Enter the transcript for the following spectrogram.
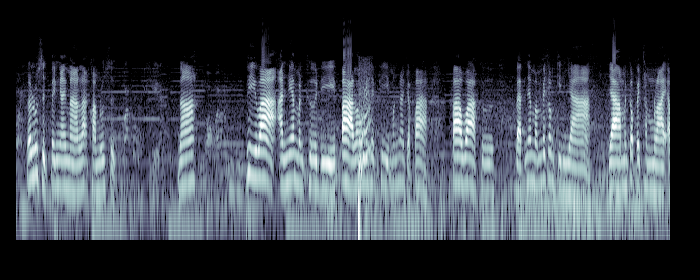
บ่อยแล้วรู้สึกเป็นไงมาละความรู้สึกผมว่าก็โอเคนะนะ ผมบอกว่ามันพี่ว่าอันเนี้ยมันคือดีป้าเราไม่ใช่พี่มันน่าจะป้า ป้าว่าคือ แบบเนี้ยมันไม่ต้องกินยา ยามันก็ไปทำลายอ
